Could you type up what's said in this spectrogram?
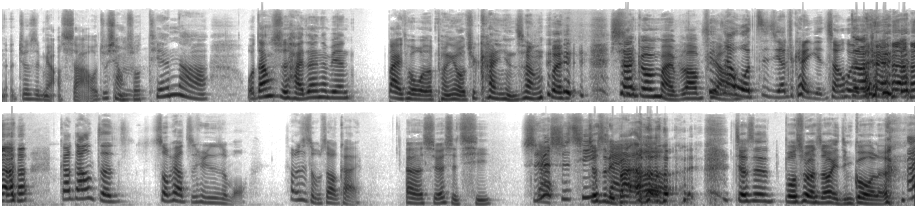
了，就是秒杀。我就想说，天哪！我当时还在那边。拜托我的朋友去看演唱会，现在根本买不到票。现在我自己要去看演唱会。刚刚的售票资讯是什么？他们是什么时候开？呃，十月十七，十月十七就是礼拜二，就是播出的时候已经过了。哎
